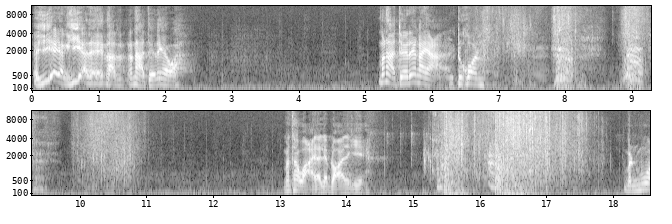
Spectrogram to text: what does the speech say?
ไอ้เฮียอย่างเฮียเลยสัตว์มันหาเจอได้ไงวะ มันหาเจอได้ไงอะ ทุกคน มันถวายแล้วเรียบร้อยเมื่อกี้ มันมั่ว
